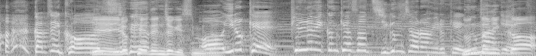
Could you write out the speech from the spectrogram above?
갑자기 거. 예 이렇게 된 적이 있습니다. 어, 이렇게 필름이 끊겨서 지금처럼 이렇게 눈 음악에. 뜨니까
